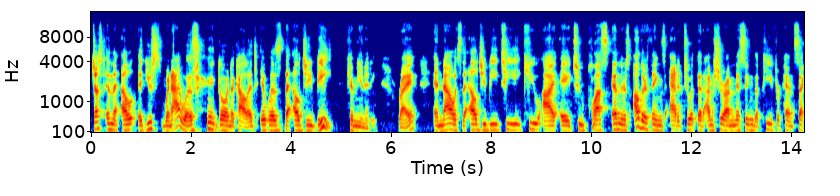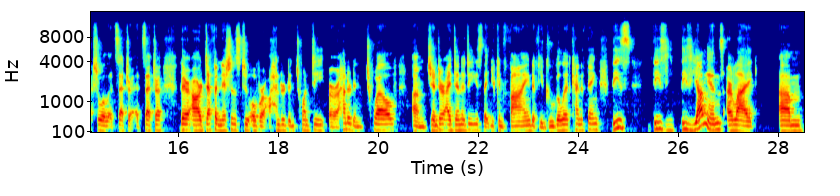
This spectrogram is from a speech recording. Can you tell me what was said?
just in the l it used when i was going to college it was the lgb community right? And now it's the LGBTQIA2 plus, and there's other things added to it that I'm sure I'm missing, the P for pansexual, et cetera, et cetera. There are definitions to over 120 or 112 um, gender identities that you can find if you Google it, kind of thing. These these these youngins are like, um,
